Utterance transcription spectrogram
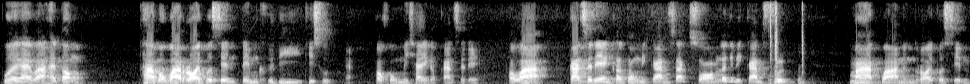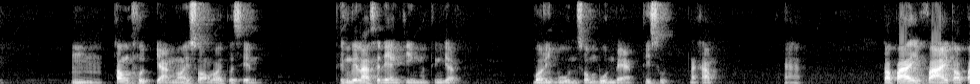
พูดง่ายๆว่าให้ต้องถ้าบอกว่าร้อยเปอร์เซ็นเต็มคือดีที่สุดเนี่ยก็คงไม่ใช่กับการแสดง เพราะว่าการแสดงเขาต้องมีการซักซ้อมแล้วก็มีการฝึกมากกว่าหนึ่งร้อยเปอร์เซ็นต์อืมต้องฝึกอย่างน้อยสองร้อยเปอร์เซ็นต์ถึงเวลาแสดงจริงมันถึงจะบริบูรณ์สมบูรณ์แบบที่สุดนะครับต่อไปฝ่ายต่อไป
